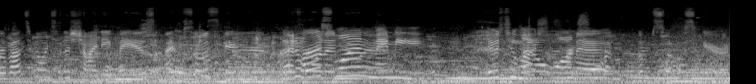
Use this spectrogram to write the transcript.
we're about to go into the Shining maze. I'm so scared. I The first one made me. It was too much. I don't want it. I'm so scared.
